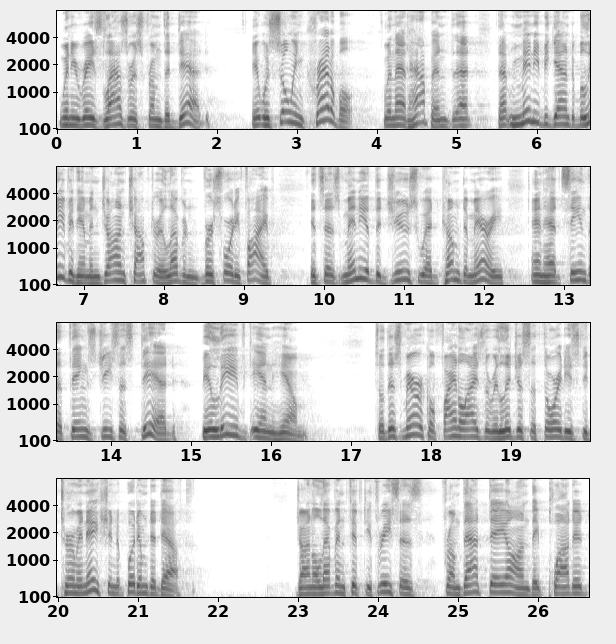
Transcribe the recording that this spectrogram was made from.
when he raised Lazarus from the dead. It was so incredible when that happened that, that many began to believe in him. In John chapter 11, verse 45, it says, Many of the Jews who had come to Mary and had seen the things Jesus did believed in him. So this miracle finalized the religious authorities' determination to put him to death. John 11 53 says, From that day on, they plotted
